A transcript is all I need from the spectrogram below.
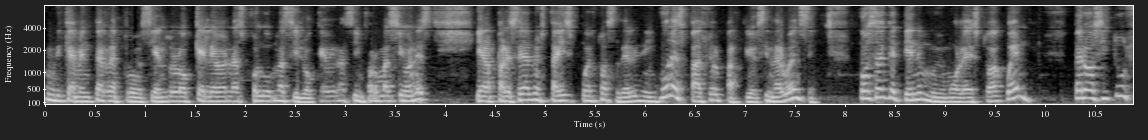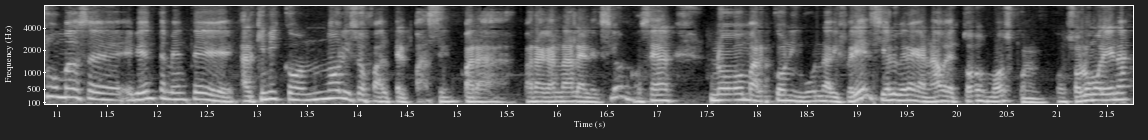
únicamente reproduciendo lo que leo en las columnas y lo que veo en las informaciones y al parecer no está dispuesto a cederle ningún espacio al partido sinaloense, cosa que tiene muy molesto a Cuen. Pero si tú sumas, eh, evidentemente al químico no le hizo falta el pase para, para ganar la elección, o sea, no marcó ninguna diferencia, él hubiera ganado de todos modos con, con solo Morena,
